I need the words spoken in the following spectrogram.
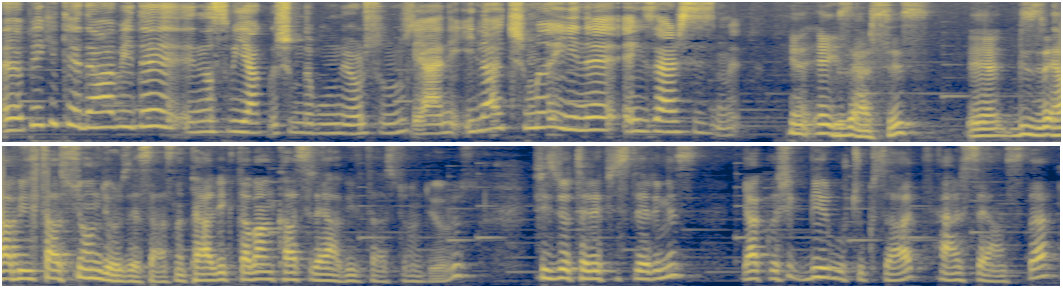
E, peki tedavide nasıl bir yaklaşımda bulunuyorsunuz? Yani ilaç mı yine egzersiz mi? Yine egzersiz. E, biz rehabilitasyon diyoruz esasında. Pelvik taban kas rehabilitasyon diyoruz. Fizyoterapistlerimiz yaklaşık bir buçuk saat her seansta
